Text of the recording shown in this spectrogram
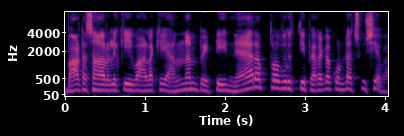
బాటసారులకి వాళ్ళకి అన్నం పెట్టి నేర ప్రవృత్తి పెరగకుండా చూసేవారు.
